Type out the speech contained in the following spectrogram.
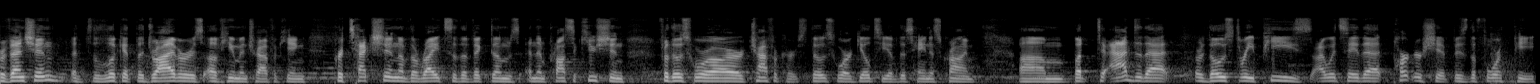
prevention and to look at the drivers of human trafficking, protection of the rights of the victims, and then prosecution for those who are traffickers, those who are guilty of this heinous crime. Um, but to add to that, or those three P's, I would say that partnership is the fourth P,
